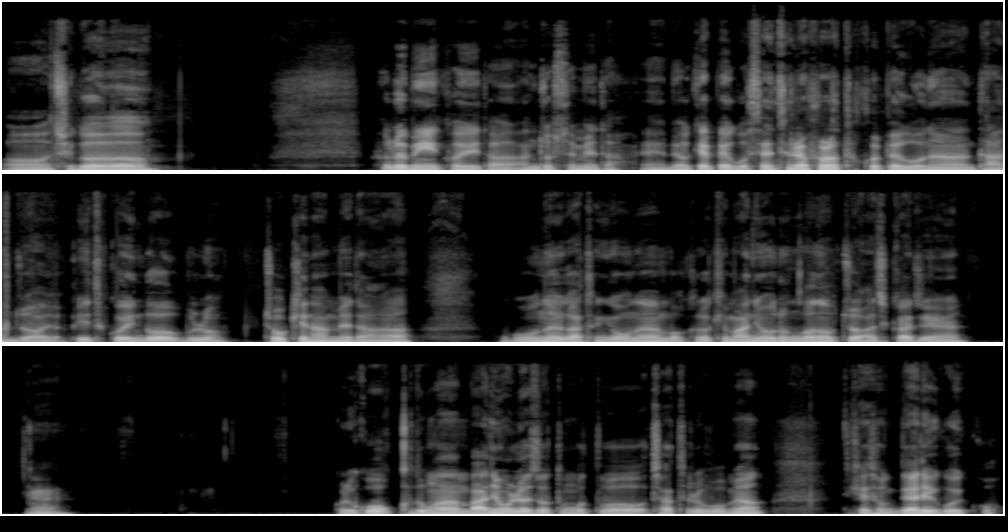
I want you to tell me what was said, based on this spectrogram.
어, 지금 흐름이 거의 다 안 좋습니다. 예, 몇 개 빼고 센티넬 프로토콜 빼고는 다 안 좋아요. 비트코인도 물론 좋긴 합니다. 그리고 오늘 같은 경우는 뭐 그렇게 많이 오른 건 없죠. 아직까지. 예. 그리고 그동안 많이 올려줬던 것도 차트를 보면 계속 내리고 있고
